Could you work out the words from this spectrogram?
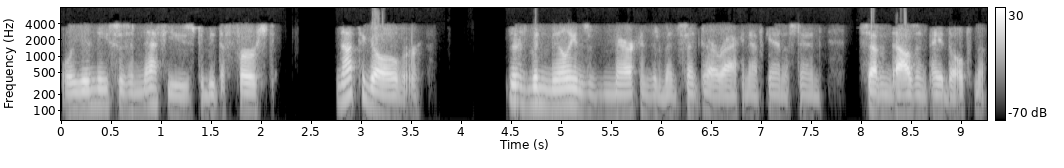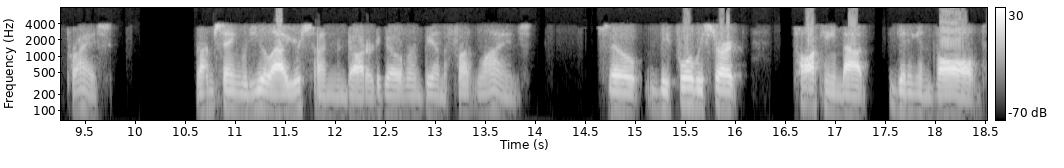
or your nieces and nephews to be the first not to go over? There's been millions of Americans that have been sent to Iraq and Afghanistan. Seven thousand paid the ultimate price. But I'm saying, would you allow your son and daughter to go over and be on the front lines? So before we start talking about getting involved,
